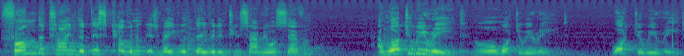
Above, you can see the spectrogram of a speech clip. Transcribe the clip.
from the time that this covenant is made with David in 2 Samuel 7. And what do we read? Oh, what do we read? What do we read?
